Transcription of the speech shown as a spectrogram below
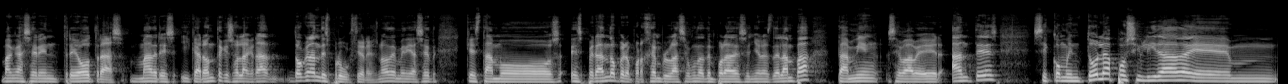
van a ser entre otras Madres y Caronte, que son las dos grandes producciones ¿no? de Mediaset que estamos esperando, pero por ejemplo la segunda temporada de Señoras de Lampa también se va a ver antes. Se comentó la posibilidad em,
